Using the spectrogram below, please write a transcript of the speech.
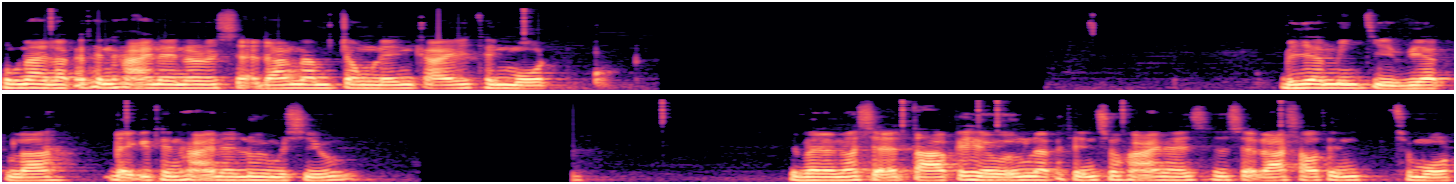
Lúc này là cái thanh hai này nó sẽ đang nằm trong lên cái thanh một. Bây giờ mình chỉ việc là đẩy cái thanh hai này lùi một xíu thì vậy là nó sẽ tạo cái hiệu ứng là cái thính số 2 này sẽ ra sau thính số 1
